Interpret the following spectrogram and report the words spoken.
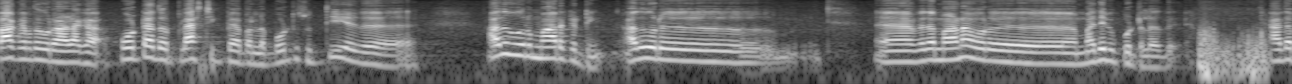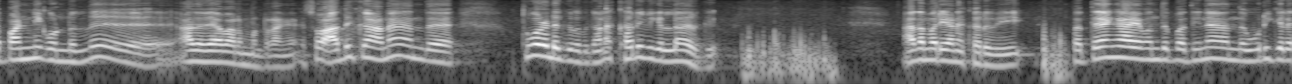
பார்க்குறதுக்கு ஒரு அழகாக போட்டு அது ஒரு பிளாஸ்டிக் பேப்பரில் போட்டு சுற்றி அது அது ஒரு மார்க்கெட்டிங் அது ஒரு விதமான ஒரு மதிப்பு கூட்டல் அது. அதை பண்ணி கொண்டு வந்து அதை வியாபாரம் பண்ணுறாங்க ஸோ அதுக்கான அந்த தோல் எடுக்கிறதுக்கான கருவிகள்லாம் இருக்குது அதை மாதிரியான கருவி. இப்போ தேங்காயை வந்து பார்த்திங்கன்னா அந்த உரிக்கிற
